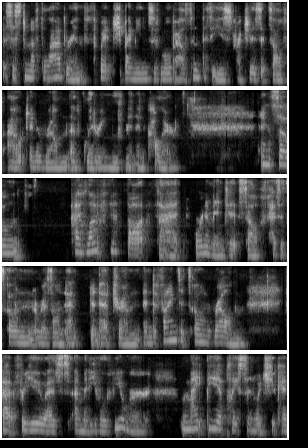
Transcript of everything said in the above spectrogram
the system of the labyrinth, which, by means of mobile syntheses, stretches itself out in a realm of glittering movement and color. And so I love the thought that ornament itself has its own raison d'etre and defines its own realm. That for you as a medieval viewer might be a place in which you can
